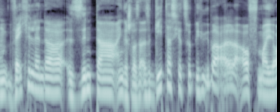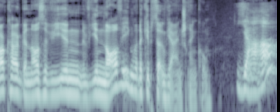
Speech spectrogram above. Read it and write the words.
welche Länder sind da eingeschlossen? Also geht das jetzt wirklich überall auf Mallorca genauso wie in, wie in Norwegen oder gibt es da irgendwie Einschränkungen? Ja,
